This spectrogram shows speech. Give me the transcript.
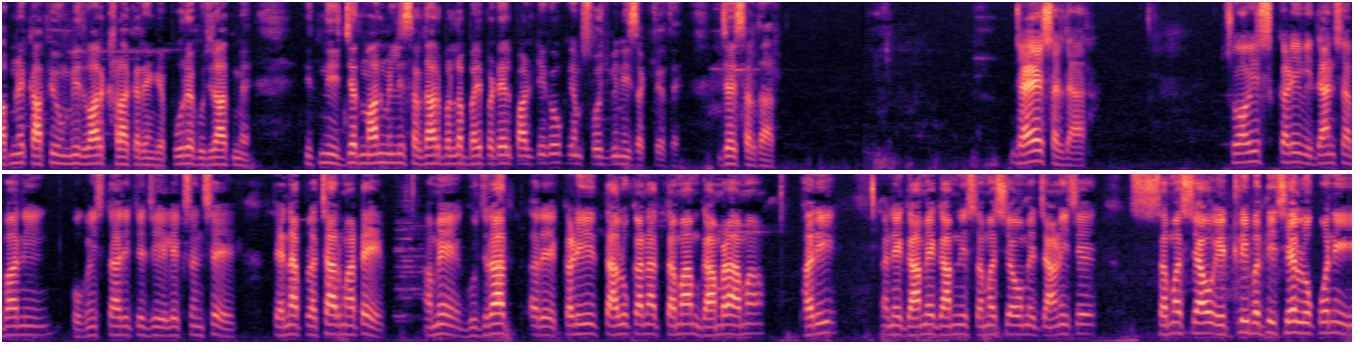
अपने काफ़ी उम्मीदवार खड़ा करेंगे पूरे गुजरात में। इतनी इज़्ज़त मान मिली सरदार वल्लभ भाई पटेल पार्टी को कि हम सोच भी नहीं सकते थे। जय सरदार। जय सरदार। ચોવીસ કડી વિધાનસભાની ઓગણીસ તારીખે જે ઇલેક્શન છે, તેના પ્રચાર માટે અમે ગુજરાત અરે કડી તાલુકાના તમામ ગામડામાં ફરી અને ગામે ગામની સમસ્યાઓ અમે જાણી છે. સમસ્યાઓ એટલી બધી છે લોકોની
